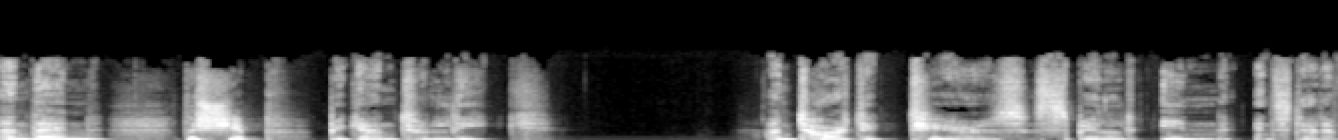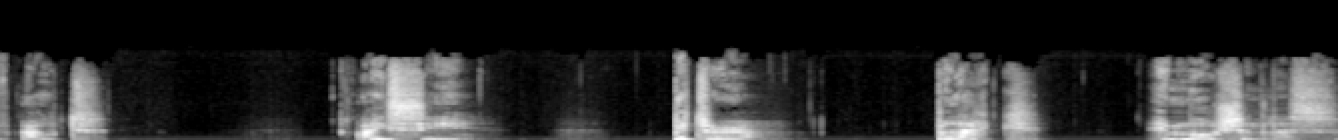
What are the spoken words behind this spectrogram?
And then the ship began to leak. Antarctic tears spilled in instead of out. Icy, bitter, black, emotionless.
